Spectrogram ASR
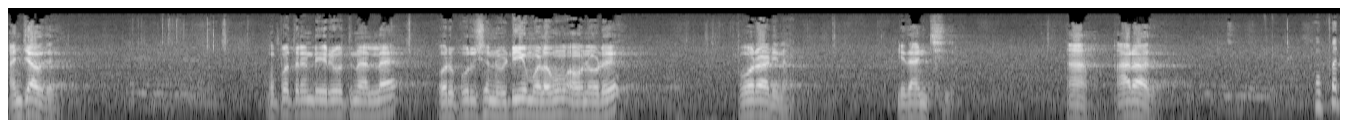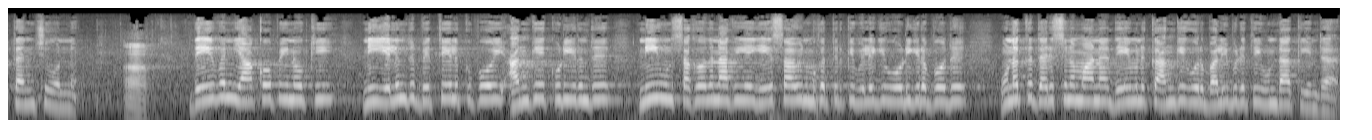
அஞ்சாவது. முப்பத்தி ரெண்டு இருபத்தி நாலில் ஒரு புருஷன் விடியும் அளவும் அவனோடு போராடினான். இது அஞ்சு. ஆ ஆறாவது. முப்பத்தஞ்சு ஒன்று ஆ. தேவன் யாக்கோப்பை நோக்கி நீ எழுந்து பெத்தேலுக்கு போய் அங்கே குடியிருந்து நீ உன் சகோதரனாகிய ஏசாவின் முகத்திற்கு விலகி ஓடுகிற போது உனக்கு தரிசனமான தேவனுக்கு அங்கே ஒரு பலிபீடத்தை உண்டாக்கு என்றார்.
